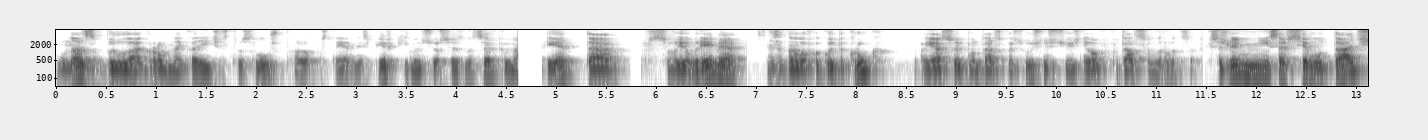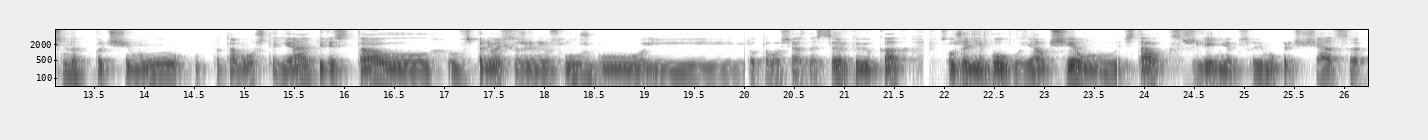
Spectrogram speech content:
У нас было огромное количество служб, постоянные спевки, ну, все связано с церковью. Это в свое время загнало в какой-то круг, я своей бунтарской сущностью из него попытался вырваться. К сожалению, не совсем удачно. Почему? Потому что я перестал воспринимать, к сожалению, службу и то того, связанное с церковью, как служение Богу. Я вообще перестал, к сожалению, к своему причащаться.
